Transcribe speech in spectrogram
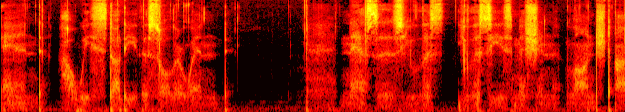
And how we study the solar wind. NASA's Ulysses mission launched on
